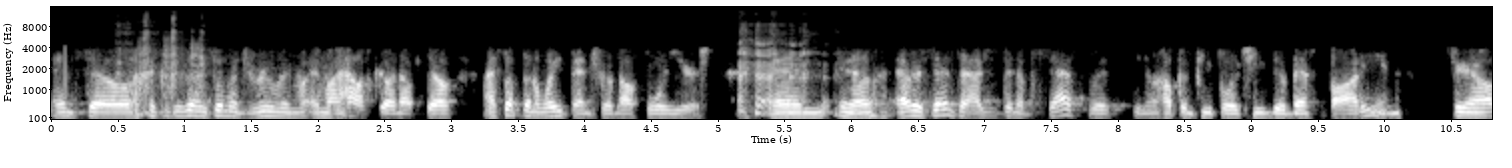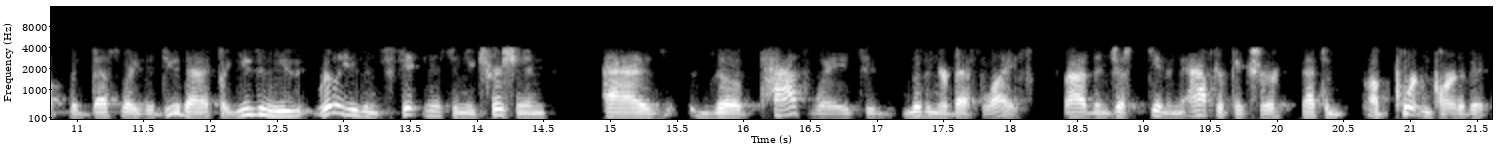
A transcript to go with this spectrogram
And so, because there's only so much room in my, in my house growing up, so I slept on a weight bench for about four years. And you know, ever since that, I've just been obsessed with you know helping people achieve their best body and figuring out the best ways to do that. But using really using fitness and nutrition as the pathway to living your best life, rather than just getting an after picture. That's an important part of it.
